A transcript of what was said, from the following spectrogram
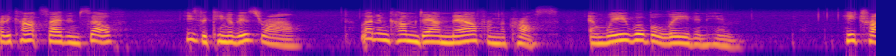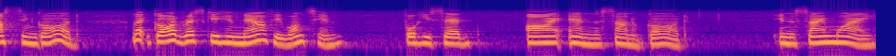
but he can't save himself. He's the King of Israel. Let him come down now from the cross, and we will believe in him. He trusts in God. Let God rescue him now if he wants him. For he said, I am the Son of God. In the same way,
